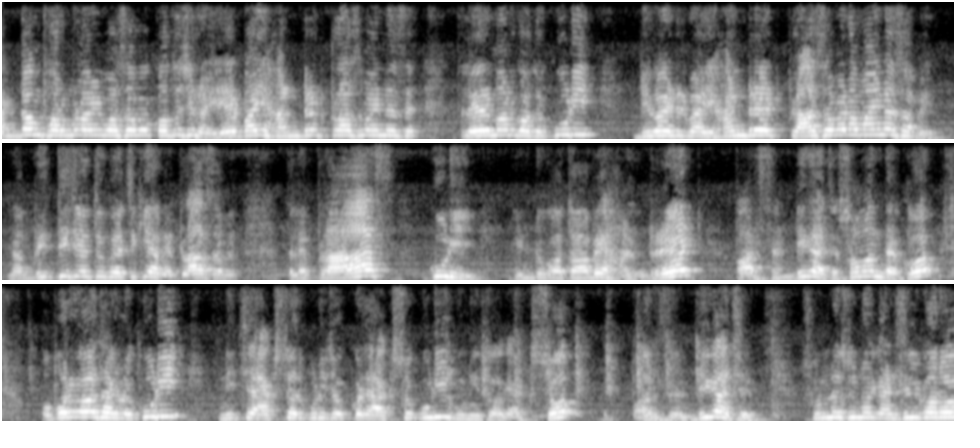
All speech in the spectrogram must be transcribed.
একদম ফর্মুলা আমি বসাবো, কত ছিল? এ বাই হান্ড্রেড প্লাস মাইনাসে তাহলে এর মান কত? কুড়ি ডিভাইডেড বাই হান্ড্রেড প্লাস হবে না মাইনাস হবে? না, বৃদ্ধি যেহেতু পেয়েছে কি হবে? প্লাস হবে। তাহলে প্লাস কুড়ি ইন্টু কত হবে? হান্ড্রেড পার্সেন্ট ঠিক আছে? সমান দেখো, ওপরে কথা থাকল কুড়ি, নিচে একশোর কুড়ি যোগ করলে একশো কুড়ি গুণিতক একশো পার্সেন্ট ঠিক আছে? শূন্য শূন্য ক্যান্সেল করো।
